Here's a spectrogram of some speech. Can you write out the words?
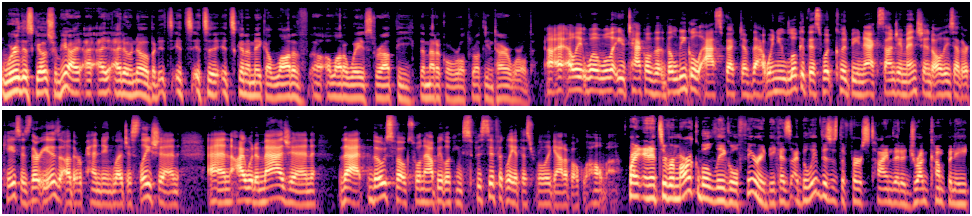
where this goes from here, I, I, I don't know, but it's it's it's a, it's going to make a lot of a lot of waves throughout the, the medical world, throughout the entire world. Uh, Elliot, we'll, we'll let you tackle the, the legal aspect of that. When you look at this, what could be next? Sanjay mentioned all these other cases. There is other pending legislation, and I would imagine that those folks will now be looking specifically at this ruling out of Oklahoma. Right, and it's a remarkable legal theory because I believe this is the first time that a drug company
